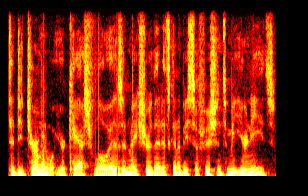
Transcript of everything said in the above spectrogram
to determine what your cash flow is and make sure that it's going to be sufficient to meet your needs.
